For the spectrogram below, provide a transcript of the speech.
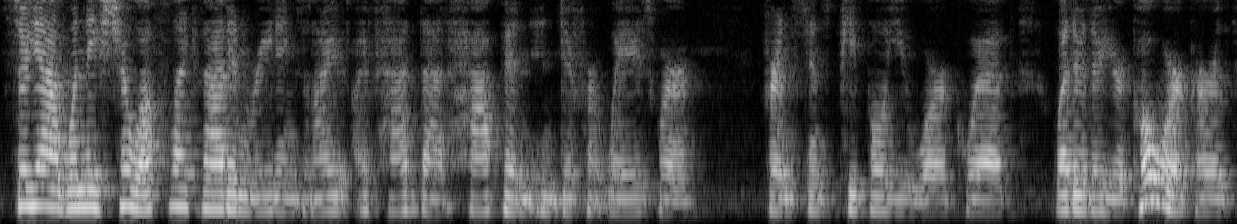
So yeah, when they show up like that in readings, and I, I've had that happen in different ways where, for instance, people you work with, whether they're your coworker,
